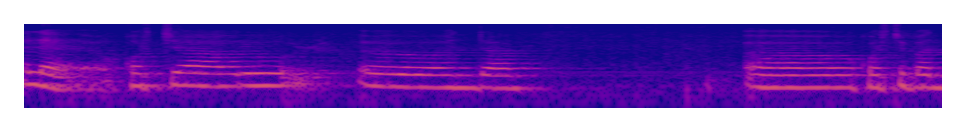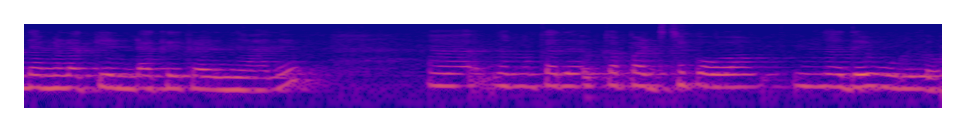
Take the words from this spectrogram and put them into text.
അല്ലേ? കുറച്ച് ആ ഒരു എന്താ കുറച്ച് ബന്ധങ്ങളൊക്കെ ഉണ്ടാക്കി കഴിഞ്ഞാൽ നമുക്കതൊക്കെ പഠിച്ച് പോകാവുന്നതേ ഉള്ളൂ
